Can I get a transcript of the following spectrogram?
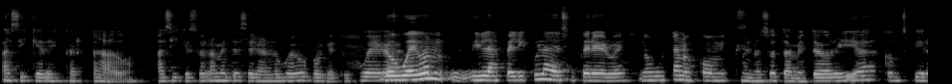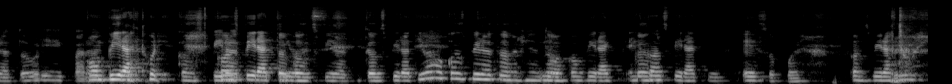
Así que descartado. Así que solamente serían los juegos porque tú juegas. Los juegos y las películas de superhéroes. Nos gustan los cómics. Bueno, eso también, teorías conspiratorias y para... Conspiratorios. conspira- conspirativas. conspira- ¿Conspirativas o conspiratorias? No, conspira- es Con- conspirativas. Eso pues. Conspiratorias.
